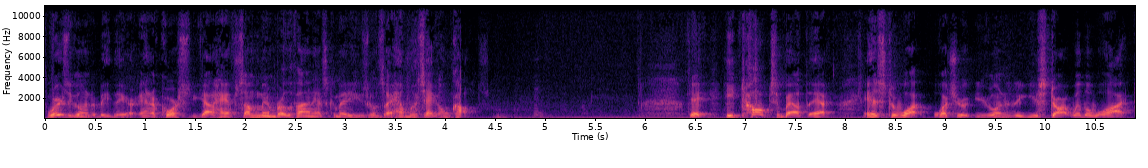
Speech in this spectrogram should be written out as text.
Where's it going to be there? And of course, you got to have some member of the finance committee who's going to say how much is that going to cost. Okay, he talks about that as to what what you're, you're going to do. You start with a what.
